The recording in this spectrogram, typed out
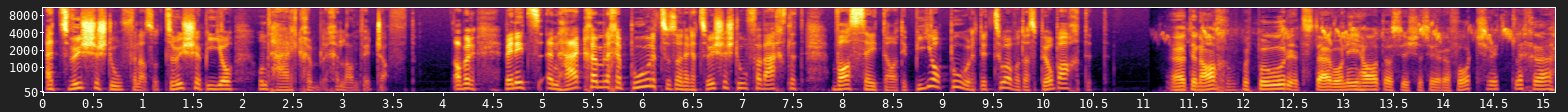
Eine Zwischenstufe, also zwischen Bio- und herkömmlicher Landwirtschaft. Aber wenn jetzt ein herkömmlicher Bauer zu so einer Zwischenstufe wechselt, was sagt da der Biobauer dazu, der das beobachtet? Äh, der Nachbauer, jetzt der, den ich habe, das ist ein sehr fortschrittlicher.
